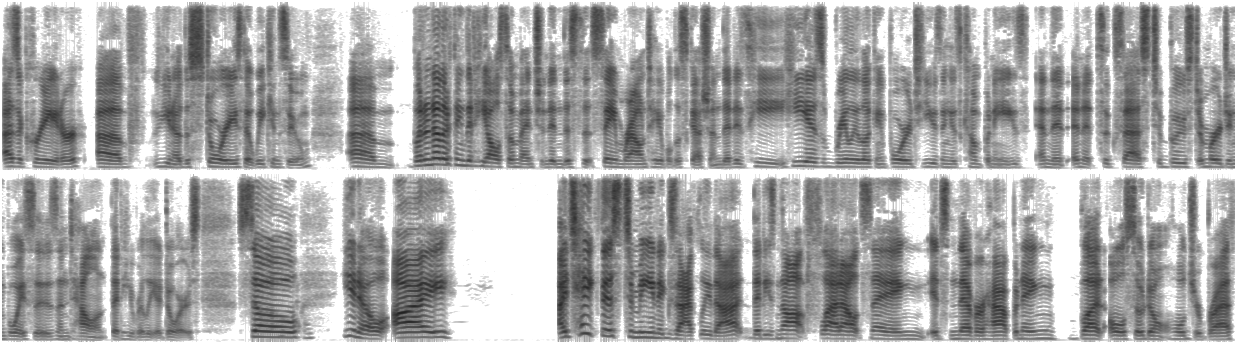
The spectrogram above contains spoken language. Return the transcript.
as a creator of you know the stories that we consume um, but another thing that he also mentioned in this, this same roundtable discussion that is he he is really looking forward to using his companies and it, and its success to boost emerging voices and talent that he really adores. So, Okay. you know, I I take this to mean exactly that that he's not flat out saying it's never happening, but also don't hold your breath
